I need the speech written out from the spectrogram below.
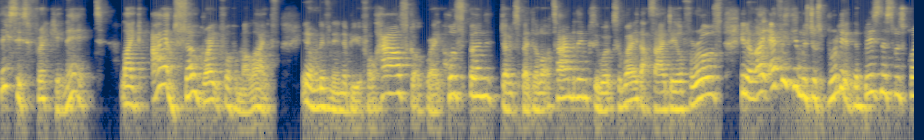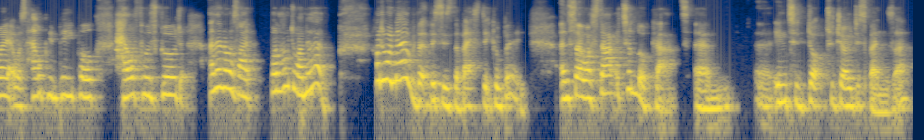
this is freaking it. Like, I am so grateful for my life. You know, I'm living in a beautiful house, got a great husband, don't spend a lot of time with him because he works away. That's ideal for us. You know, like everything was just brilliant. The business was great. I was helping people, health was good. And then I was like, well, how do I know? How do I know that this is the best it could be? And so I started to look at, um, uh, into Dr. Joe Dispenza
